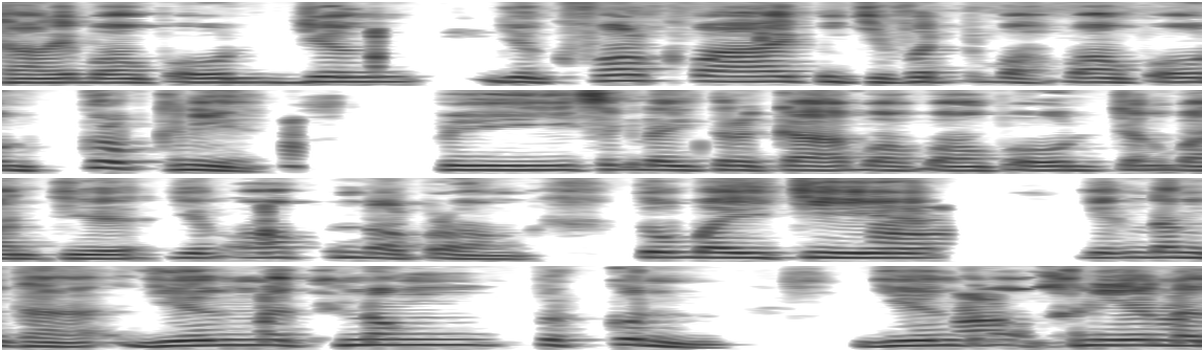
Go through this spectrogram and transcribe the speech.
ថានឲ្យបងប្អូនយើងយើងខ្វល់ខ្វាយពីជីវិតរបស់បងប្អូន គ្រប់គ្នា ពីសេចក្តីត្រូវការរបស់បងប្អូនចឹងបានជាយើងអរគុណដល់ព្រះអង្គទោះបីជា យើងដឹងថាយើងនៅក្នុងប្រគុណយើងទាំងអស់គ្នានៅ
